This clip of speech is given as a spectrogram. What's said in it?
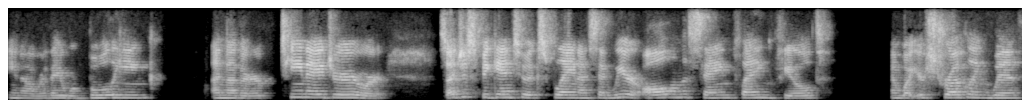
you know, where they were bullying another teenager, or so I just began to explain. I said, We are all on the same playing field, and what you're struggling with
